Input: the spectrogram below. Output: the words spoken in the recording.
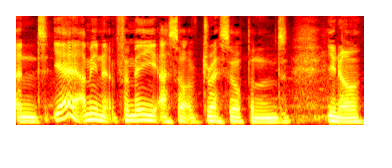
and yeah I mean for me I sort of dress up and you know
